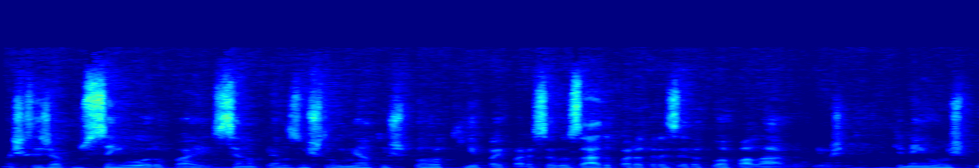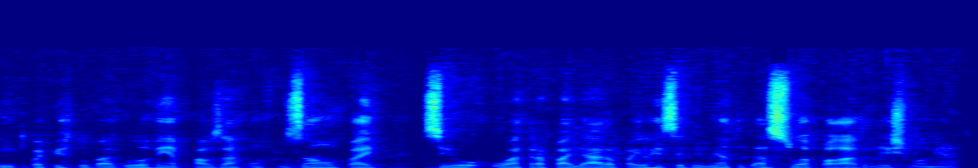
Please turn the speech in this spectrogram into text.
mas que seja o Senhor, Pai, sendo apenas um instrumento, estou aqui, Pai, para ser usado para trazer a Tua palavra, Deus. Que nenhum espírito, Pai, perturbador venha causar confusão, Pai, Senhor, ou atrapalhar, ó Pai, o recebimento da Sua palavra neste momento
